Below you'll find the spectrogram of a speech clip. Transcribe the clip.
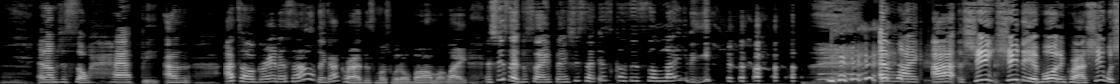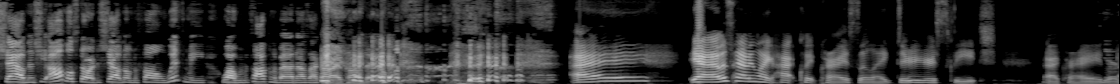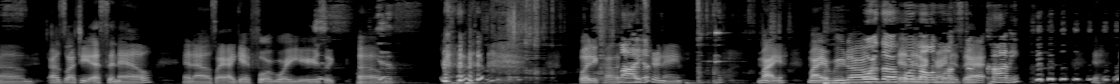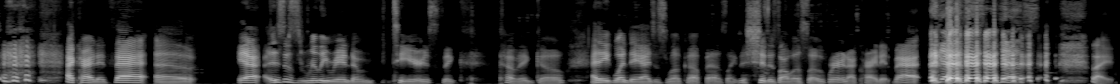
and I'm just so happy. And I told Granny, I said, I don't think I cried this much with Obama. Like, and she said the same thing. She said, it's cause it's a lady. and like I she she did more than cry. She was shouting and she almost started shouting on the phone with me while we were talking about it. And I was like, all right, calm down. I yeah, I was having like hot quick cries. So like during her speech, I cried. Yes. Um, I was watching SNL, and I was like, I get four more years. yes. Um, yes. what do you call it? Maya. What's her name? Maya. Maya Rudolph. Or the and hormone monster. Connie. I cried at that. Uh, yeah, it's just really random tears that come and go. I think one day I just woke up and I was like, "This shit is almost over," and I cried at that. Yes, yes. like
